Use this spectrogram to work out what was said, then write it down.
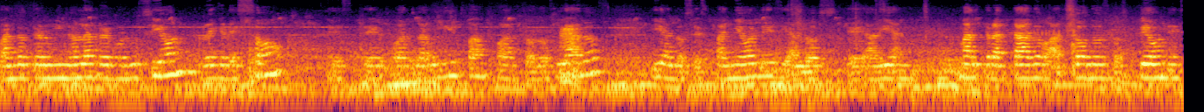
Cuando terminó la revolución, regresó, este, fue a Tlahuilpan, fue a todos lados, y a los españoles y a los que habían maltratado a todos los peones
